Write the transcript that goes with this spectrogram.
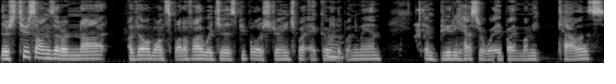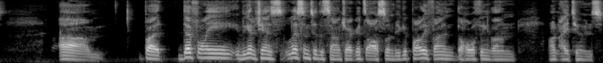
There's two songs that are not available on Spotify, which is "People Are Strange" by Echo and the Mm. Bunnymen, and "Beauty Has Her Way" by Mummy Calls. Um, but definitely, if you get a chance, listen to the soundtrack. It's awesome. You could probably find the whole thing on on iTunes,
